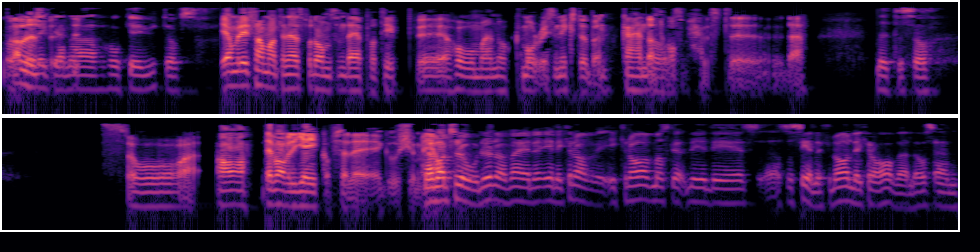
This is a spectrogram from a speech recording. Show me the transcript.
de kan lika gärna åka ut också. Ja men det är samma tendens på dem som det är på typ eh, Homan och Morris i mixdubben. Kan hända Ja. vad som helst eh, där. Lite så. Så, ja, det var väl Jacobs eller Gushu. Men, Men vad tror du då? Vad är det, är det krav, i krav man ska, det, det är, alltså semifinal är krav eller? Och sen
